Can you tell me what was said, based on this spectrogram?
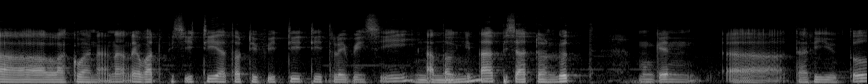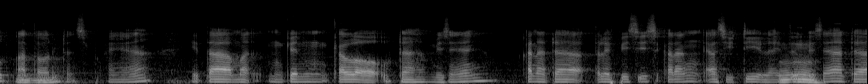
uh, lagu anak-anak lewat VCD atau DVD di televisi hmm. atau kita bisa download mungkin uh, dari YouTube hmm. atau dan sebagainya kita mungkin kalau udah biasanya kan ada televisi sekarang LCD lah itu hmm. biasanya ada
